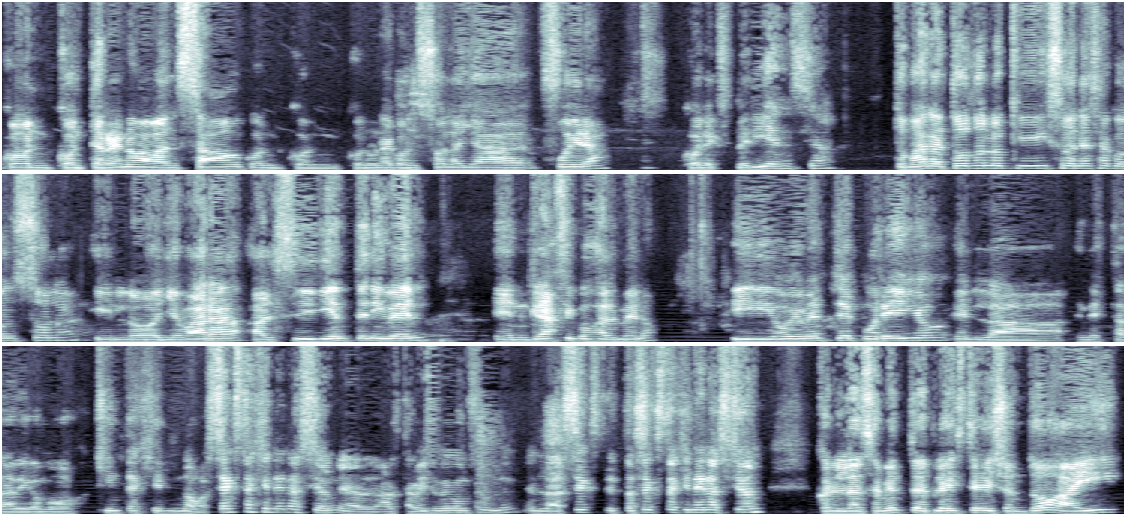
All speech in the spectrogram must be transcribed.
con, con terreno avanzado, con, con- con una consola ya fuera, con experiencia, tomara todo lo que hizo en esa consola y lo llevara al siguiente nivel, en gráficos al menos. Y obviamente por ello, en, la, en esta, digamos, quinta, no, sexta generación, hasta a mí se me confunde, en la sexta, esta sexta generación, con el lanzamiento de PlayStation 2, ahí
